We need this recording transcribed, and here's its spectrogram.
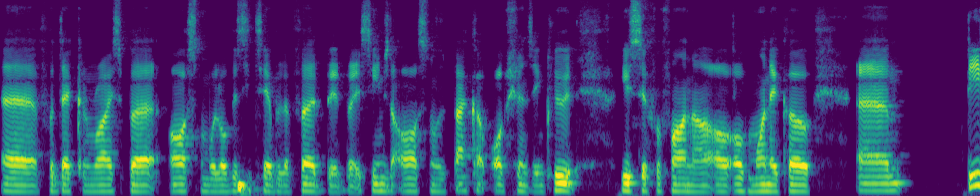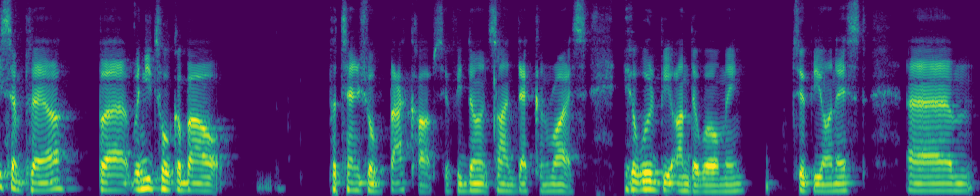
uh, for Declan Rice, but Arsenal will obviously table a third bid. But it seems that Arsenal's backup options include Youssouf Fofana of, of Monaco. Um, decent player, but when you talk about potential backups if we don't sign Declan Rice, it would be underwhelming, to be honest. Um,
